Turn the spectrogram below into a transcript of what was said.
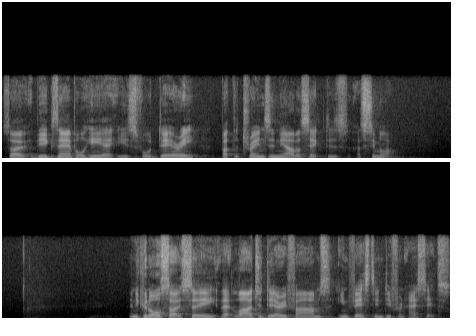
So the example here is for dairy, but the trends in the other sectors are similar. And you can also see that larger dairy farms invest in different assets,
